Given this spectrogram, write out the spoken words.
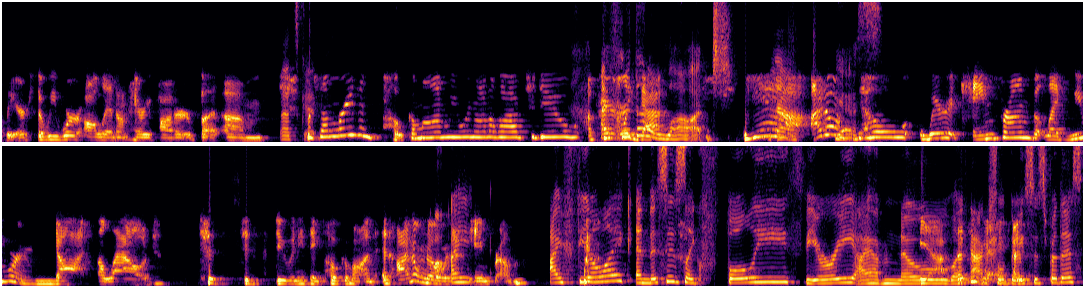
clear, so we were all in on Harry Potter. But um, That's good. for some reason, Pokemon we were not allowed to do. Apparently heard that a lot. yeah, Yeah. I don't Yes. know where it came from, but like we were not allowed to to do anything Pokemon, and I don't know where that came from. I feel like, and this is like fully theory. I have no Yeah, like okay. actual I basis for this.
